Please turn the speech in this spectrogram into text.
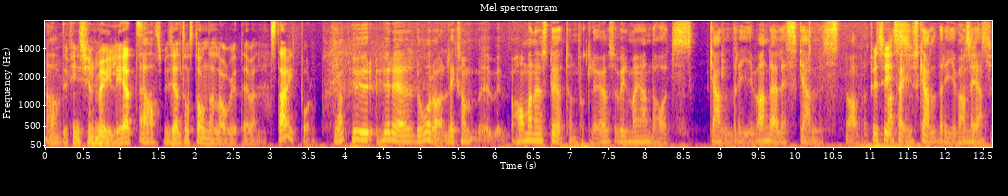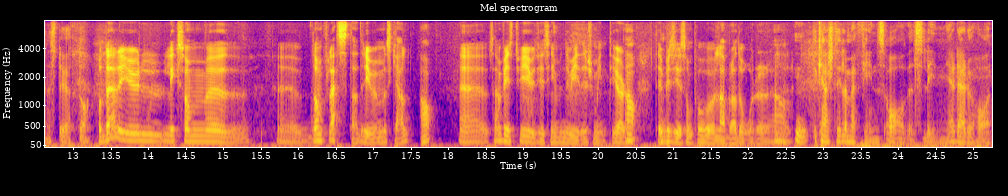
Ja. Det finns ju en möjlighet. Ja. Speciellt om ståndanlaget är väldigt starkt på dem. Hur, hur är det då? då? Liksom, har man en stöthund på klöv så vill man ju ändå ha ett skalldrivande eller skall... Ja, Precis. Man säger ju skalldrivande Precis. egentligen stöt då. Och där är ju liksom eh, eh, de flesta driver med skall. Ja. Eh, sen finns det ju givetvis individer som inte gör det. Ja. Det är precis som på labradorer. Ja. Eller, Mm. Det kanske till och med finns avelslinjer där du har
